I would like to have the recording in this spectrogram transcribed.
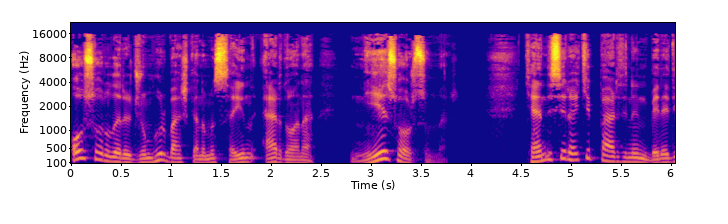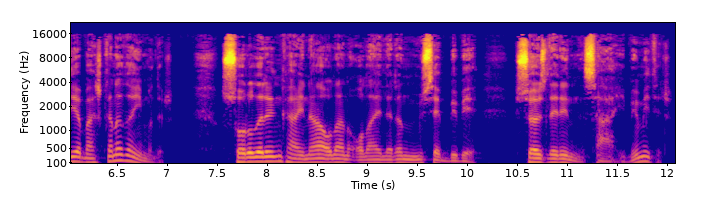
O soruları Cumhurbaşkanımız Sayın Erdoğan'a niye sorsunlar? Kendisi rakip partinin belediye başkan adayı mıdır? Soruların kaynağı olan olayların müsebbibi, sözlerin sahibi midir?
